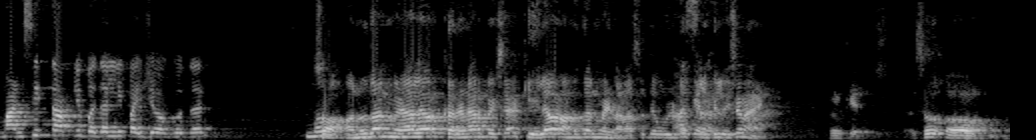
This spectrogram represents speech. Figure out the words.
मानसिकता आपली बदलली पाहिजे अगोदर. सो अनुदान मिळाल्यावर करण्यापेक्षा केल्यावर अनुदान मिळणार. असं ते उलट. कॅल्क्युलेशन आहे. ओके सो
